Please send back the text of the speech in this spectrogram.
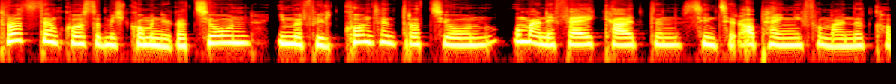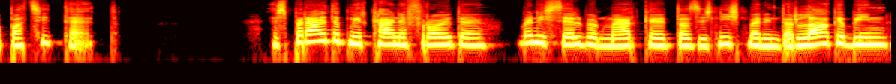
Trotzdem kostet mich Kommunikation immer viel Konzentration und meine Fähigkeiten sind sehr abhängig von meiner Kapazität. Es bereitet mir keine Freude, wenn ich selber merke, dass ich nicht mehr in der Lage bin,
